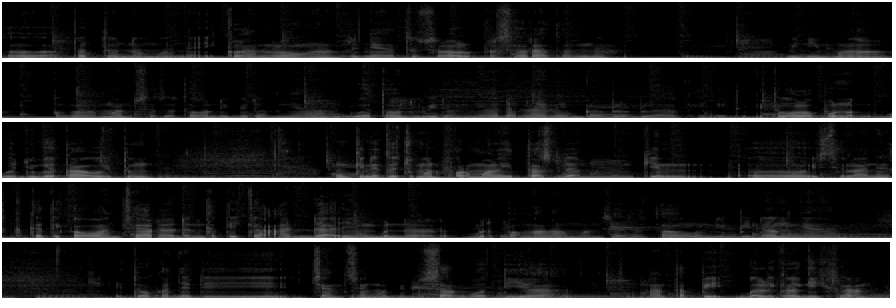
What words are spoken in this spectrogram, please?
uh, apa tuh namanya iklan lowongan kerjanya itu selalu persyaratannya minimal pengalaman satu tahun di bidangnya dua tahun di bidangnya dan lain-lain bla bla bla kayak gitu gitu walaupun gue juga tahu itu mungkin itu cuma formalitas dan mungkin uh, istilahnya ketika wawancara dan ketika ada yang benar berpengalaman satu tahun di bidangnya itu akan jadi chance yang lebih besar buat dia gitu. Nah tapi balik lagi sekarang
